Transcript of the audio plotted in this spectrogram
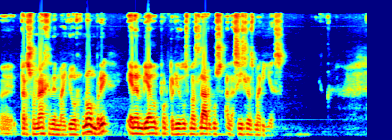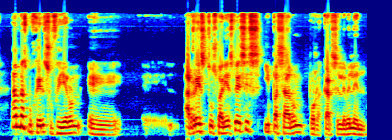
eh, personaje de mayor nombre, era enviado por periodos más largos a las Islas Marías. Ambas mujeres sufrieron eh, eh, arrestos varias veces y pasaron por la cárcel de Belén.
